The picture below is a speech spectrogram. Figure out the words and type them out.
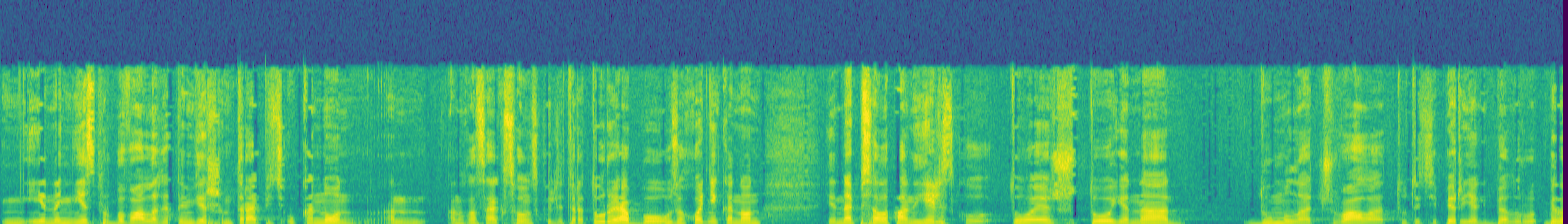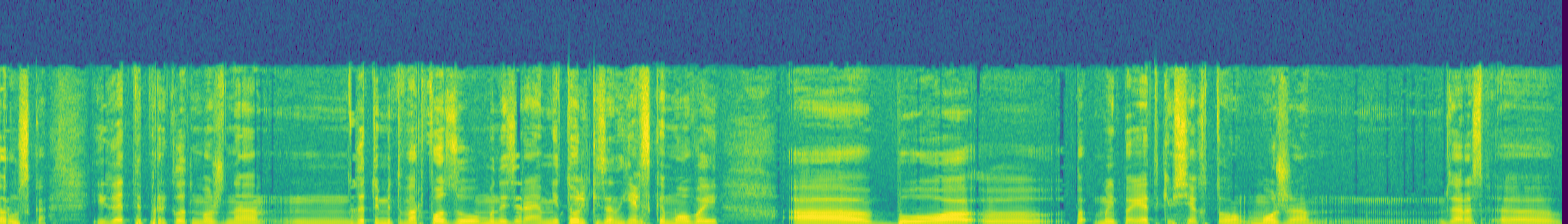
яна не спрабавала гэтым вершам трапіць у канон ан- англасаксонскай літаратуры або ў заходні канон. Яна пісала па-ангельску тое што яна думала адчувала тут і цяпер як белару- беларуска. І гэты прыклад можна гэтую метамарфозу мы назіраем не толькі з ангельскай мовай а, бо э, мы паэткі ўсе хто можа зараз э,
